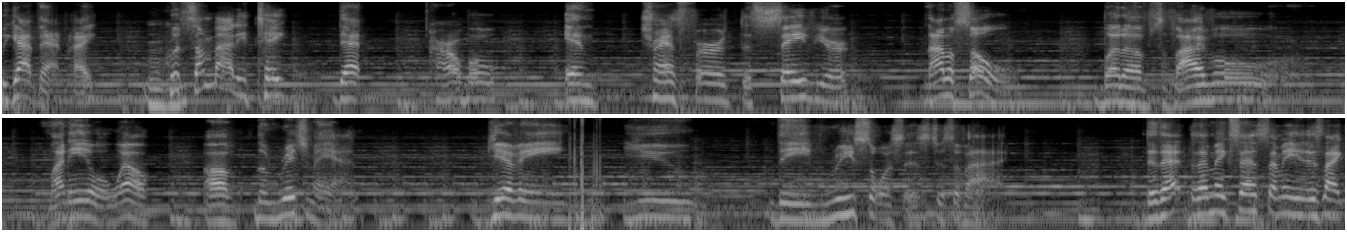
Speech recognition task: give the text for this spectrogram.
We got that right. Mhm. Could somebody take that parable and transfer the savior, not of soul, but of survival, or money, or wealth of the rich man giving you the resources to survive? Does that does that make sense? I mean, it's like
